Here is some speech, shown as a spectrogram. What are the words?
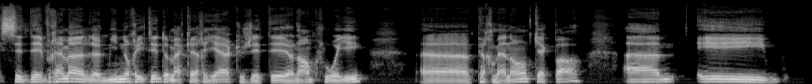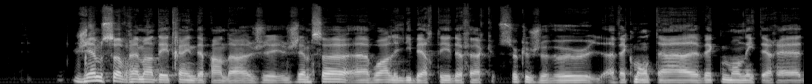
c'était vraiment la minorité de ma carrière que j'étais un employé permanent quelque part. et J'aime ça vraiment d'être indépendant. J'aime ça avoir la liberté de faire ce que je veux avec mon temps, avec mon intérêt.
